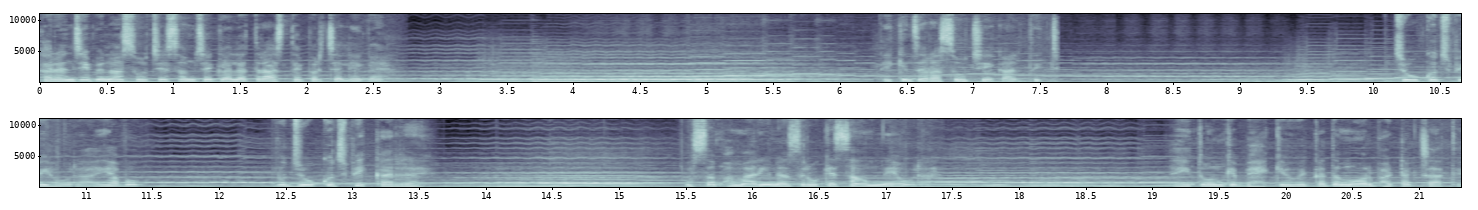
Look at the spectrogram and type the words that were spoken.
करण जी बिना सोचे समझे गलत रास्ते पर चले गए। लेकिन जरा सोचिए कार्तिक जी। जो कुछ भी हो रहा है या वो वो जो कुछ भी कर रहे हैं, वो सब हमारी नज़रों के सामने हो रहा है। नहीं तो उनके बहके हुए कदम और भटक जाते।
